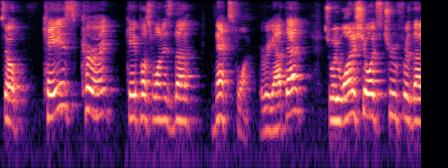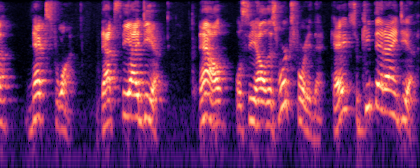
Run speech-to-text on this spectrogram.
So k is current, k plus 1 is the next one. We got that? So we want to show it's true for the next one. That's the idea. Now, we'll see how this works for you then, okay? So keep that idea.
